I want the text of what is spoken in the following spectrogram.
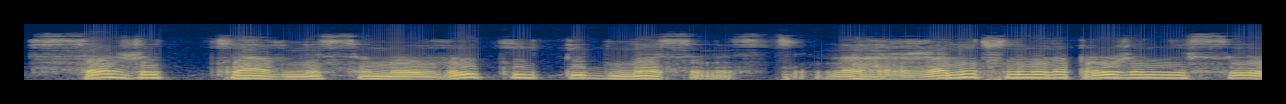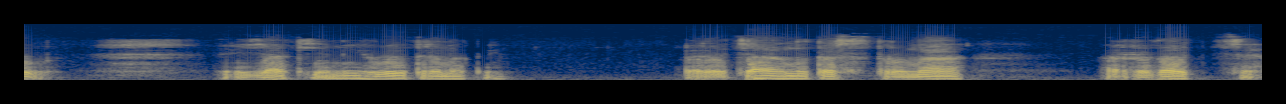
Все життя в несамовитій піднесеності, на граничному напруженні сил. Як я міг витримати? Перетягнута струна рветься,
